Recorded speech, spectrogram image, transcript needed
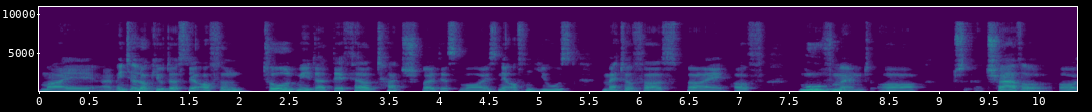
my uh, interlocutors, they often told me that they felt touched by this voice, and they often used metaphors by of movement or travel or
